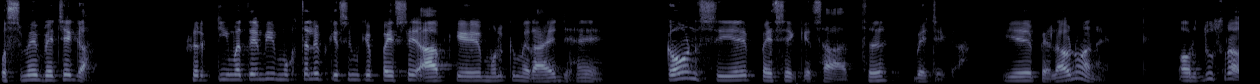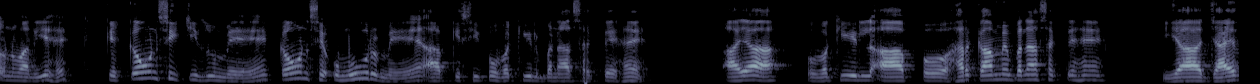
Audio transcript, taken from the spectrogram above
उसमें बेचेगा। फिर कीमतें भी मुख्तलिफ़ किस्म के पैसे आपके मुल्क में राइज हैं। कौन से पैसे के साथ बेचेगा? ये पहला उन्वान है। और दूसरा उन्वान ये है कि कौन सी चीज़ों में, कौन से उमूर में आप किसी को वकील बना सकते हैं? आया, वकील आप हर काम में बना सकते हैं। या जायज़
